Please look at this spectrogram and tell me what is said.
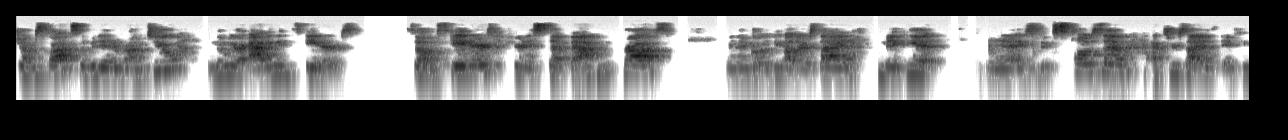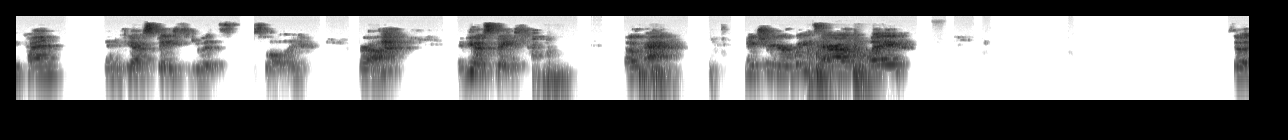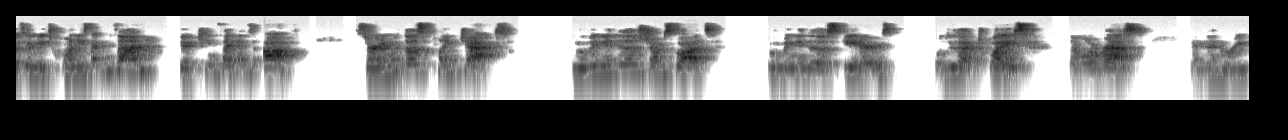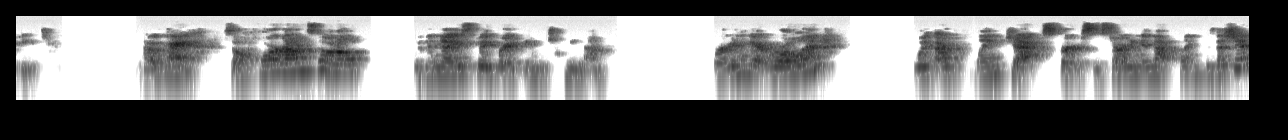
jump squats that we did in round two, and then we are adding in skaters. So skaters, you're gonna step back and cross, and then go to the other side, making it a nice explosive exercise if you can, and if you have space to do it slowly, or uh, if you have space. Okay. Make sure your weights are out of the way. So it's going to be 20 seconds on, 15 seconds off, starting with those plank jacks, moving into those jump squats, moving into those skaters. We'll do that twice, then we'll rest, and then repeat. Okay, so four rounds total with a nice big break in between them. We're going to get rolling with our plank jacks first. So starting in that plank position.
